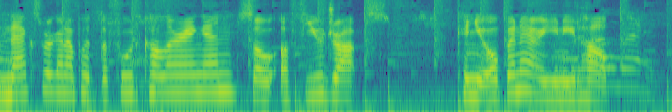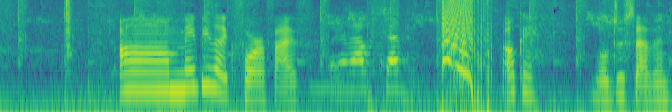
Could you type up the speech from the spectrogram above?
Next we're gonna put the food coloring in. So a few drops. Can you open it or you need help? Um, maybe like four or five. What about seven? Okay, we'll do seven.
